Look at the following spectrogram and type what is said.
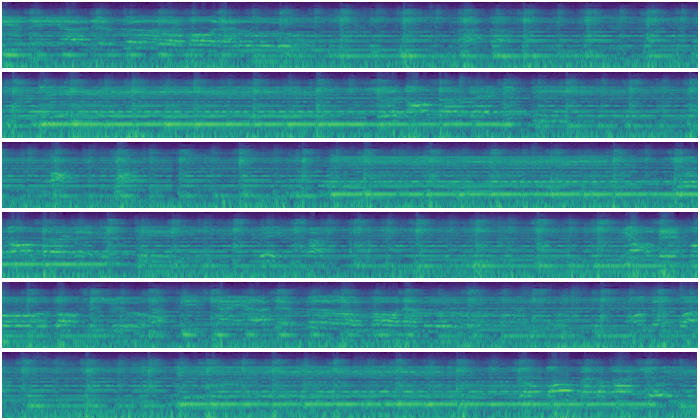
Give me a different quoi Oui, je pense à ma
